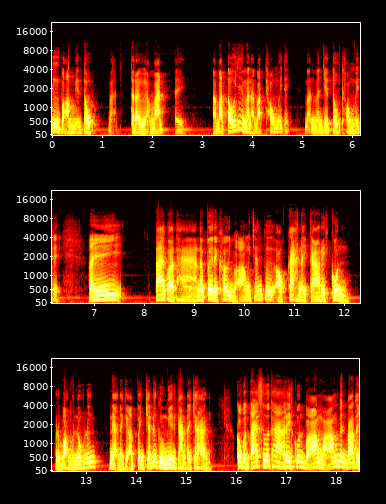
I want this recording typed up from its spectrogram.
គឺព្រះអង្គមានទោសបាទត្រូវអាបត្តិហើយអាបត្តិតូចទេមិនអាបត្តិធំអីទេបាទមិនជាទោសធំអីទេហើយតែគាត់ថានៅពេលដែលឃើញព្រះអង្គអញ្ចឹងគឺឱកាសនៃការរិះគន់ របស់មនុស្សនឹងអ្នកដែលគេអត់ពេញចិត្តនឹងគឺមានកាន់តែច្រើនក៏ប៉ុន្តែសួរថារិះគន់ព្រះអង្គមួយអង្គមានបានតែ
